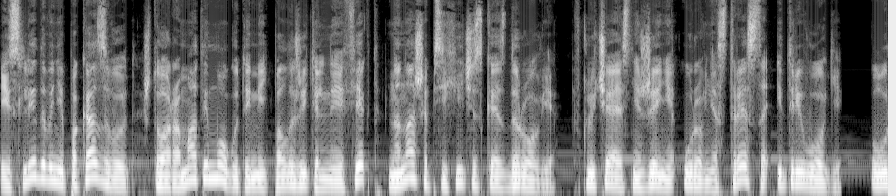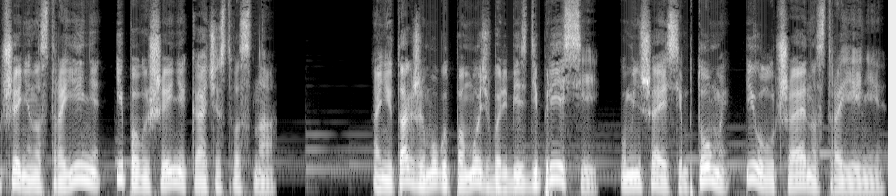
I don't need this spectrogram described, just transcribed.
Исследования показывают, что ароматы могут иметь положительный эффект на наше психическое здоровье, включая снижение уровня стресса и тревоги, улучшение настроения и повышение качества сна. Они также могут помочь в борьбе с депрессией, уменьшая симптомы и улучшая настроение.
